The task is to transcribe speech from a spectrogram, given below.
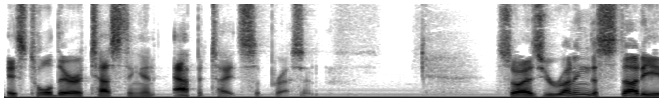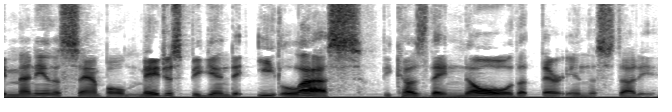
is told they are testing an appetite suppressant. So as you're running the study, many in the sample may just begin to eat less because they know that they're in the study.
